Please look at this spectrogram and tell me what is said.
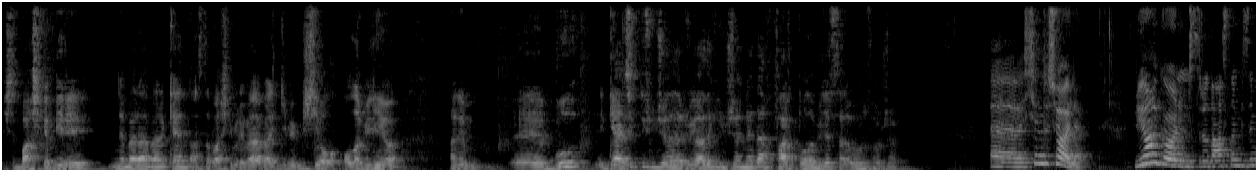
işte başka biriyle beraberken aslında başka biriyle beraber gibi bir şey ol- olabiliyor. Hani e, bu gerçek düşünceler, rüyadaki düşünceler neden farklı olabilir? Sana bunu soracağım. Ee, şimdi şöyle. Rüya gördüğümüz sırada aslında bizim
